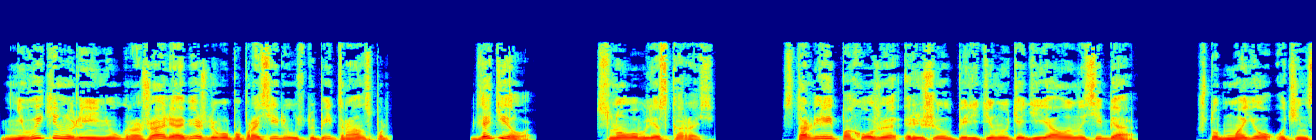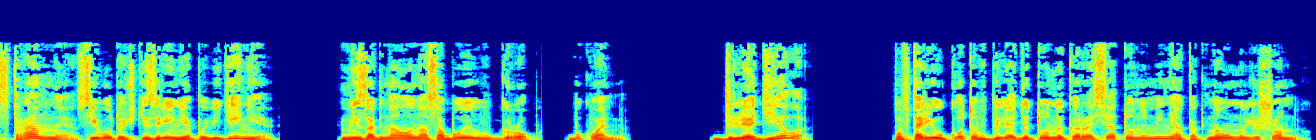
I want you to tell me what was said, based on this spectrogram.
Не выкинули и не угрожали, а вежливо попросили уступить транспорт. Для дела. Снова влез карась. Старлей, похоже, решил перетянуть одеяло на себя, чтобы мое очень странное, с его точки зрения, поведение не загнало нас обоих в гроб, буквально. «Для дела?» — повторил Котов, глядя то на карася, то на меня, как на умалишенных.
